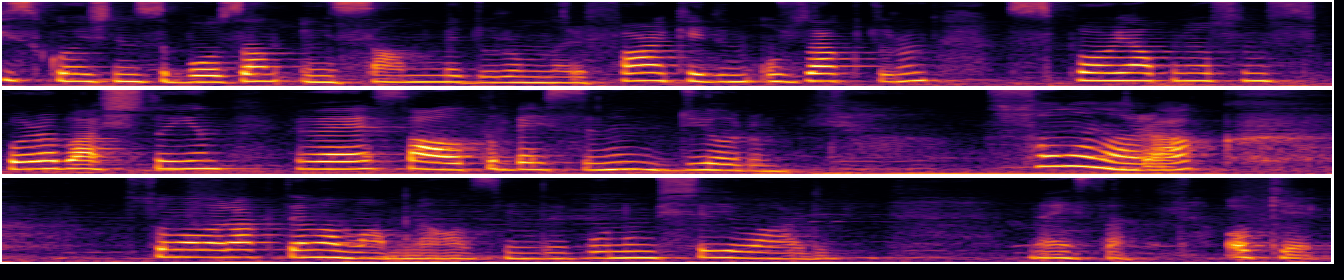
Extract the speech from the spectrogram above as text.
Psikolojinizi bozan insan ve durumları fark edin, uzak durun. Spor yapmıyorsanız spora başlayın ve sağlıklı beslenin diyorum. Son olarak, son olarak dememem lazımdı. Bunun bir şeyi vardı. Neyse, okey.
